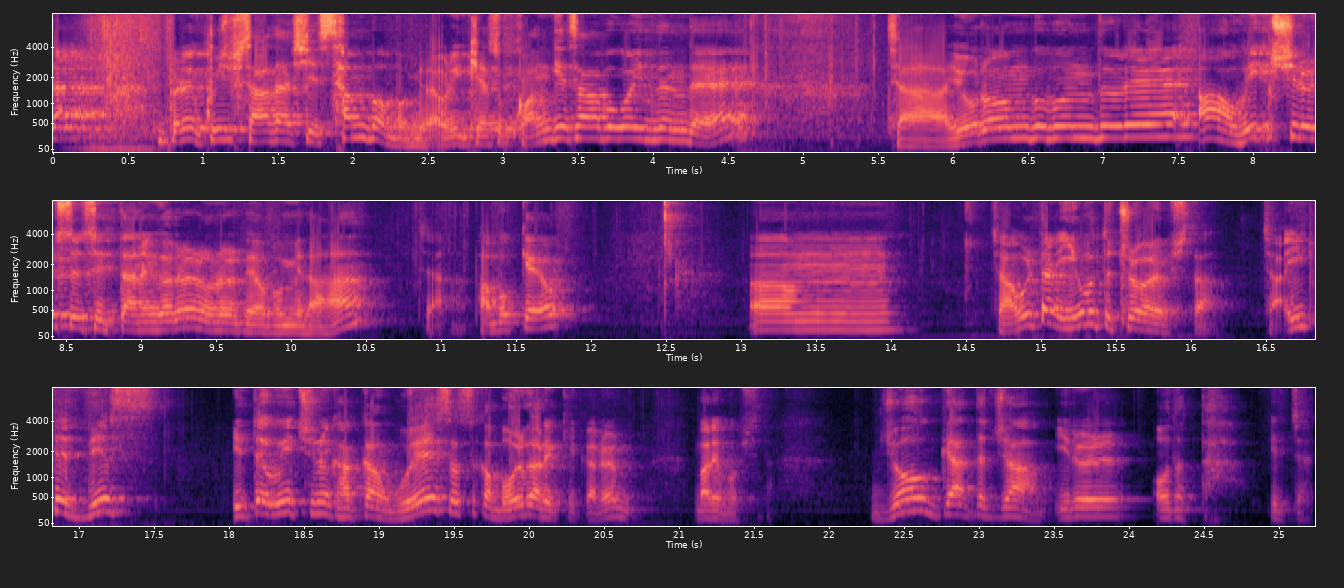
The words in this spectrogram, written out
자, 이번엔 94-3번 봅니다. 우리 계속 관계사 보고 있는데, 자, 요런 부분들에, 아, which를 쓸 수 있다는 것을 오늘 배워봅니다. 자, 봐볼게요. 음, 자, 일단 이거부터 출발해봅시다. 자, 이때 this, 이때 which는 각각 왜 썼을까, 뭘 가리킬까를 말해봅시다. Joe got the job. 일을 얻었다. 일자리.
